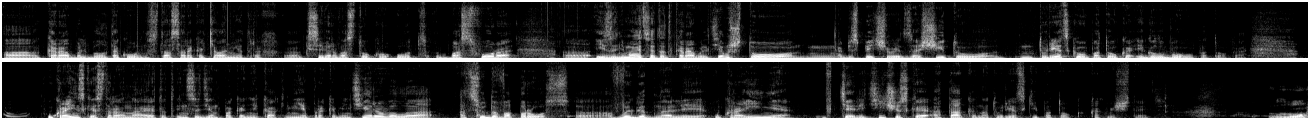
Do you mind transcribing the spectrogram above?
А, корабль был атакован в 140 километрах э, к северо-востоку от Босфора. А, и занимается этот корабль тем, что обеспечивает защиту турецкого потока и голубого потока. Украинская сторона этот инцидент пока никак не прокомментировала. Отсюда вопрос, э, выгодна ли Украине теоретическая атака на турецкий поток, как вы считаете? Ну,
